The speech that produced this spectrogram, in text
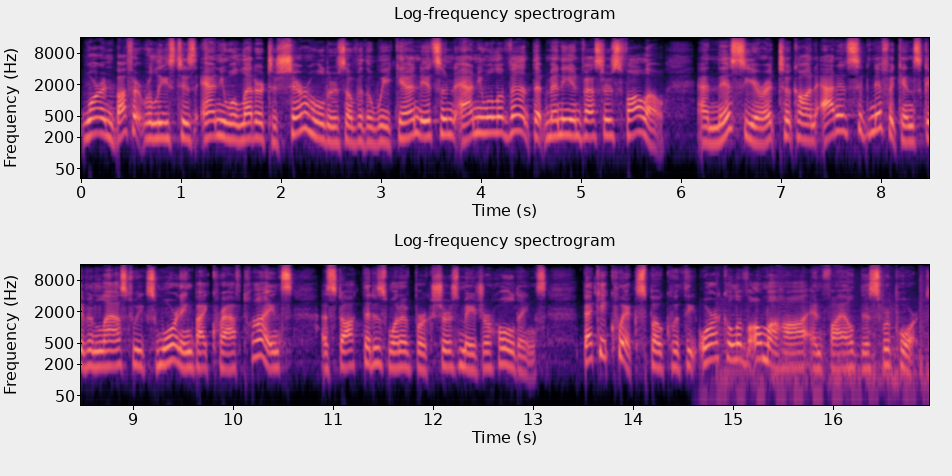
Warren Buffett released his annual letter to shareholders over the weekend. It's an annual event that many investors follow. And this year it took on added significance given last week's warning by Kraft Heinz, a stock that is one of Berkshire's major holdings. Becky Quick spoke with the Oracle of Omaha and filed this report.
